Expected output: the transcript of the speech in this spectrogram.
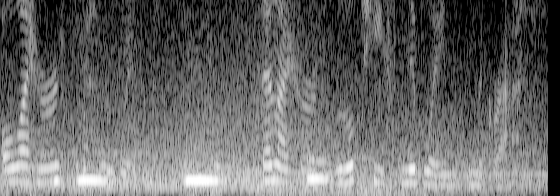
all I heard was the wind. Then I heard little teeth nibbling in the grass.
